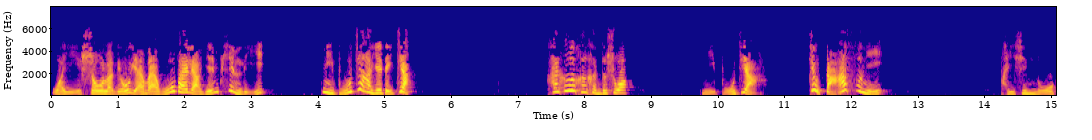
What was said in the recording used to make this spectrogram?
我已收了刘员外五百两银聘礼，你不嫁也得嫁。”还恶狠狠的说：“你不嫁，就打死你！”裴兴奴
